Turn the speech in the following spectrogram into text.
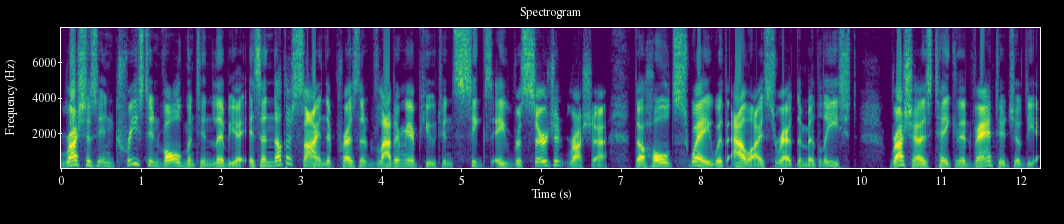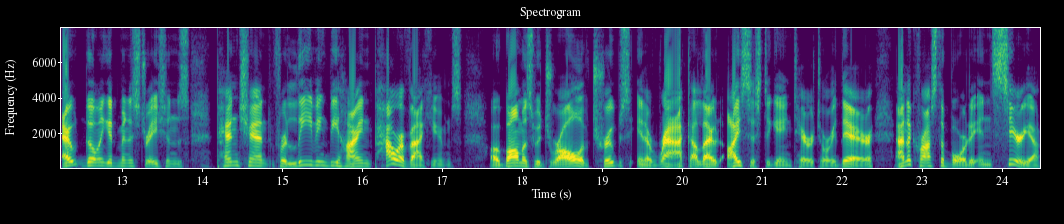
Russia's increased involvement in Libya is another sign that President Vladimir Putin seeks a resurgent Russia that holds sway with allies throughout the Middle East. Russia has taken advantage of the outgoing administration's penchant for leaving behind power vacuums. Obama's withdrawal of troops in Iraq allowed ISIS to gain territory there and across the border in Syria.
